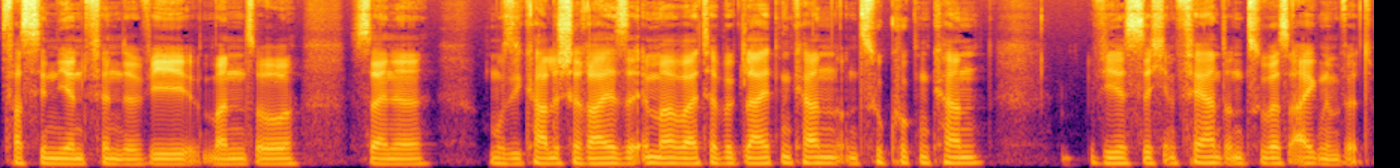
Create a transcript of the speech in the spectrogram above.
faszinierend finde, wie man so seine musikalische Reise immer weiter begleiten kann und zugucken kann, wie es sich entfernt und zu was Eigenem wird.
